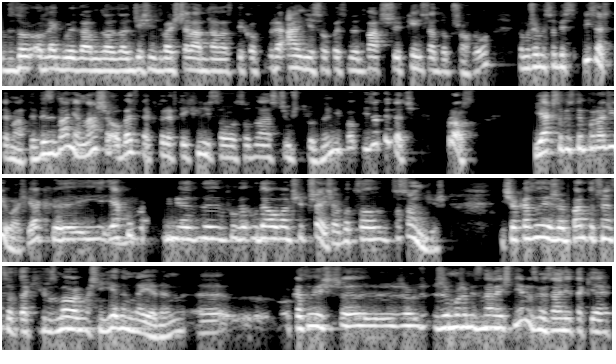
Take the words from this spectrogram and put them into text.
wzór odległy tam za, za 10-20 lat dla nas, tylko realnie są powiedzmy 2, 3, 5 lat do przodu, to możemy sobie spisać tematy, wyzwania nasze obecne, które w tej chwili są, są dla nas czymś trudnym i, po, i zapytać wprost, jak sobie z tym poradziłaś? Jak, y, jak y, udało Wam się przejść? Albo co, co sądzisz? I się okazuje, że bardzo często w takich rozmowach właśnie jeden na jeden y, okazuje się, że, że, że możemy znaleźć nie rozwiązanie takie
